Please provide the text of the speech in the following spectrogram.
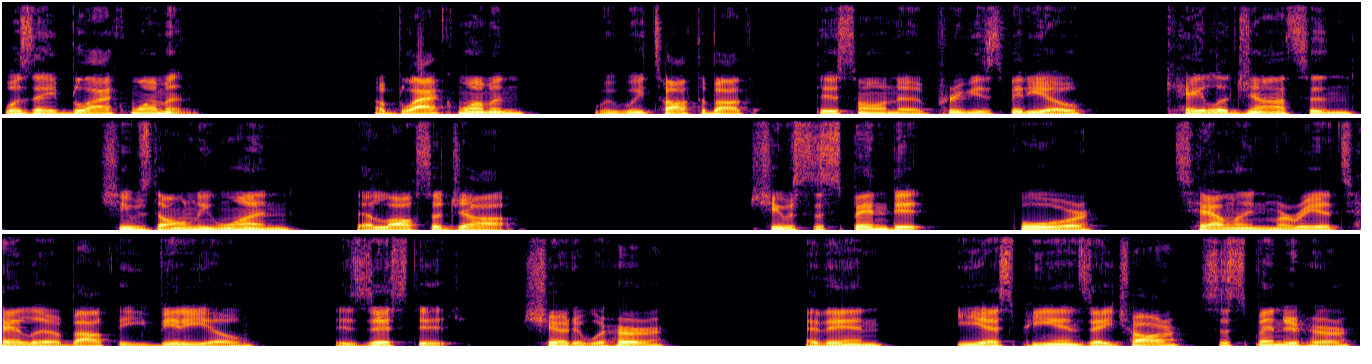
was a black woman. A black woman, we, we talked about this on a previous video, Kayla Johnson, she was the only one that lost a job. She was suspended for telling Maria Taylor about the video existed, shared it with her, and then ESPN's HR suspended her,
